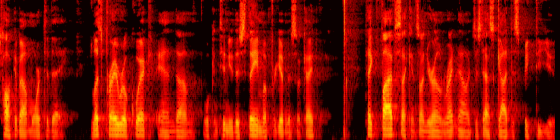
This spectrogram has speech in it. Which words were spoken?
talk about more today. Let's pray real quick and um, we'll continue this theme of forgiveness, okay? Take five seconds on your own right now and just ask God to speak to you.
